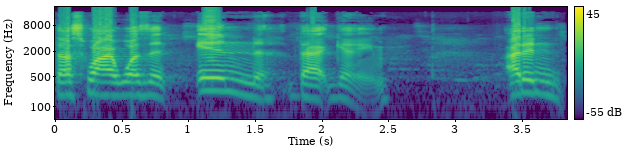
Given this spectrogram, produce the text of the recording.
That's why I wasn't in that game. I didn't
